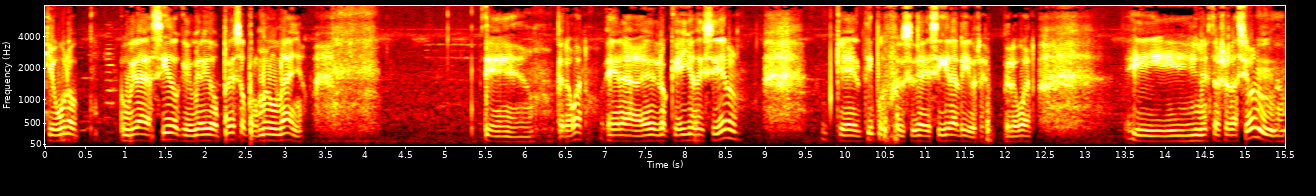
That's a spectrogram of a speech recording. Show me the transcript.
que uno hubiera sido que hubiera ido preso por menos un año. Eh, pero bueno, era, lo que ellos decidieron, que el tipo siguiera libre, pero bueno. Y nuestra relación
